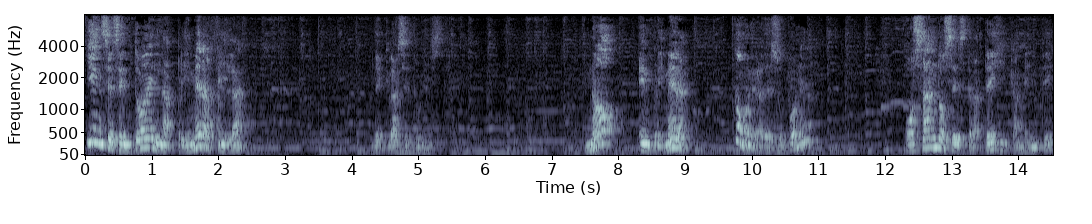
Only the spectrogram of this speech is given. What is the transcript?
quien se sentó en la primera fila de clase turista. No en primera, como era de suponer, posándose estratégicamente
